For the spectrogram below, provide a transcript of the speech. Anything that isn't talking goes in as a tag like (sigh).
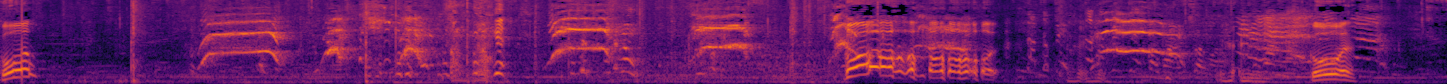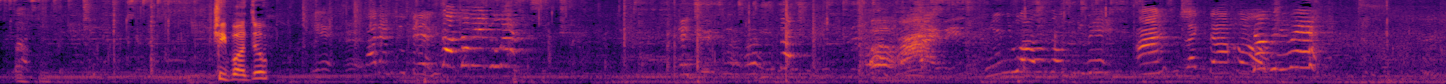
Goal. Goal. Goal. Three point two.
